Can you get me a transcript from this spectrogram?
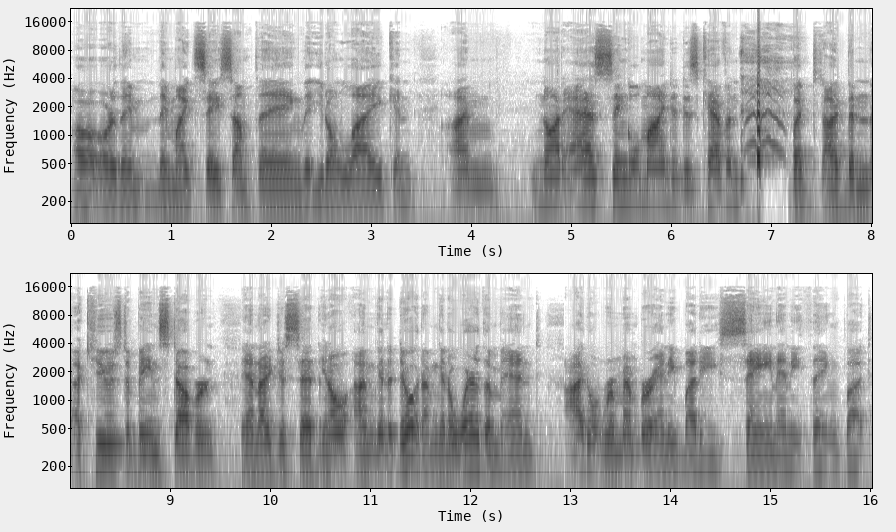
or or they they might say something that you don't like." And I'm not as single-minded as Kevin, but I've been accused of being stubborn, and I just said, "You know, I'm going to do it. I'm going to wear them." And I don't remember anybody saying anything, but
